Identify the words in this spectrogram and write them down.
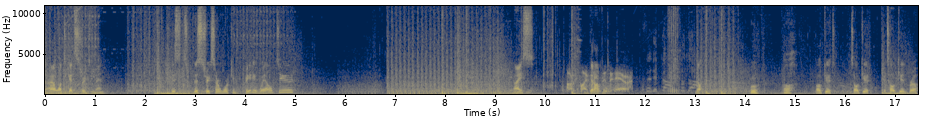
I want to get streaks, man. This, these tricks are working pretty well, dude. Nice. Get me. Nope. Ooh. Oh. Oh, good. It's all good. It's all good, bro.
